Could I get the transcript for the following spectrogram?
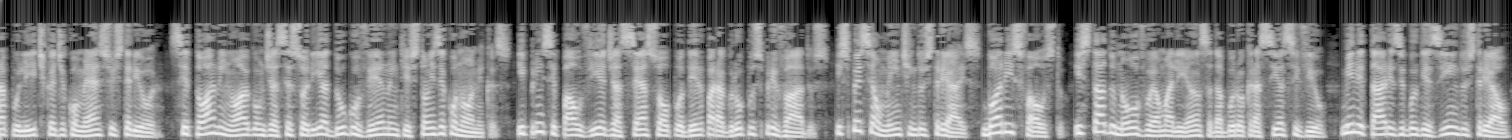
a política de comércio exterior, se torna em órgão de assessoria do governo em questões econômicas, e principal via de acesso ao poder para grupos privados, especialmente industriais. Boris Fausto. Estado Novo é uma aliança da burocracia civil, militares e burguesia industrial,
